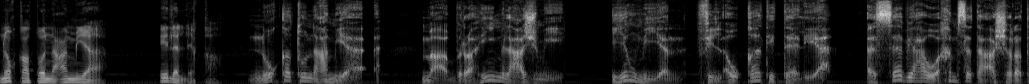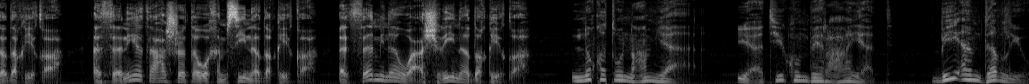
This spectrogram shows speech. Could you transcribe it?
نقط عمياء. إلى اللقاء. نقط عمياء. مع إبراهيم العجمي يوميا في الأوقات التالية السابعة وخمسة عشرة دقيقة الثانية عشرة وخمسين دقيقة الثامنة وعشرين دقيقة. نقط عمياء يأتيكم برعاية بي إم دبليو.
